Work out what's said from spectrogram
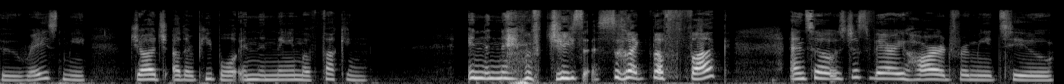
who raised me judge other people in the name of fucking in the name of Jesus. like the fuck? And so it was just very hard for me to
